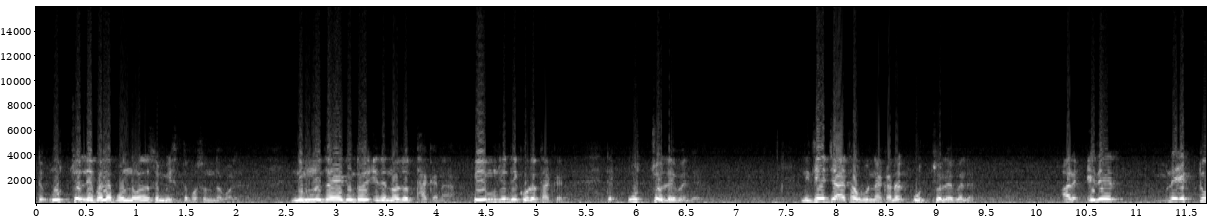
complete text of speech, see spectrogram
একটু উচ্চ লেভেলে বন্ধু বান্ধবের সাথে মিশতে পছন্দ করে। নিম্ন জায়গায় কিন্তু এদের নজর থাকে না। প্রেম যদি করে থাকে, তো উচ্চ লেভেলে নিজে যায় থাকুক না কেন, উচ্চ লেভেলে আর এদের মানে একটু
